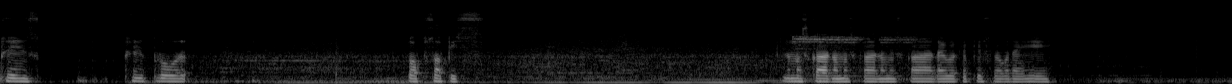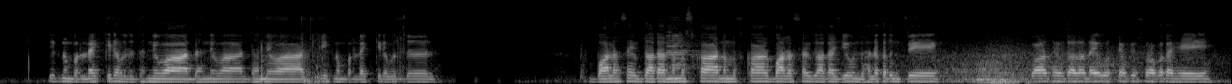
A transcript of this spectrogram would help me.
फ्रेंड्स फ्रेंड प्रोवर टॉप्स ऑफ़िस नमस्कार नमस्कार नमस्कार। लाईव्हवरती आपले स्वागत आहे एक नंबर लाईक केल्याबद्दल धन्यवाद धन्यवाद धन्यवाद। एक नंबर लाईक केल्याबद्दल बालासाहेब दादा, नमस्कार नमस्कार। बालासाहेब दादा जेवण झालं का तुमचे? बाळासाहेब दादा लाईव्हवरती आपले स्वागत आहे।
